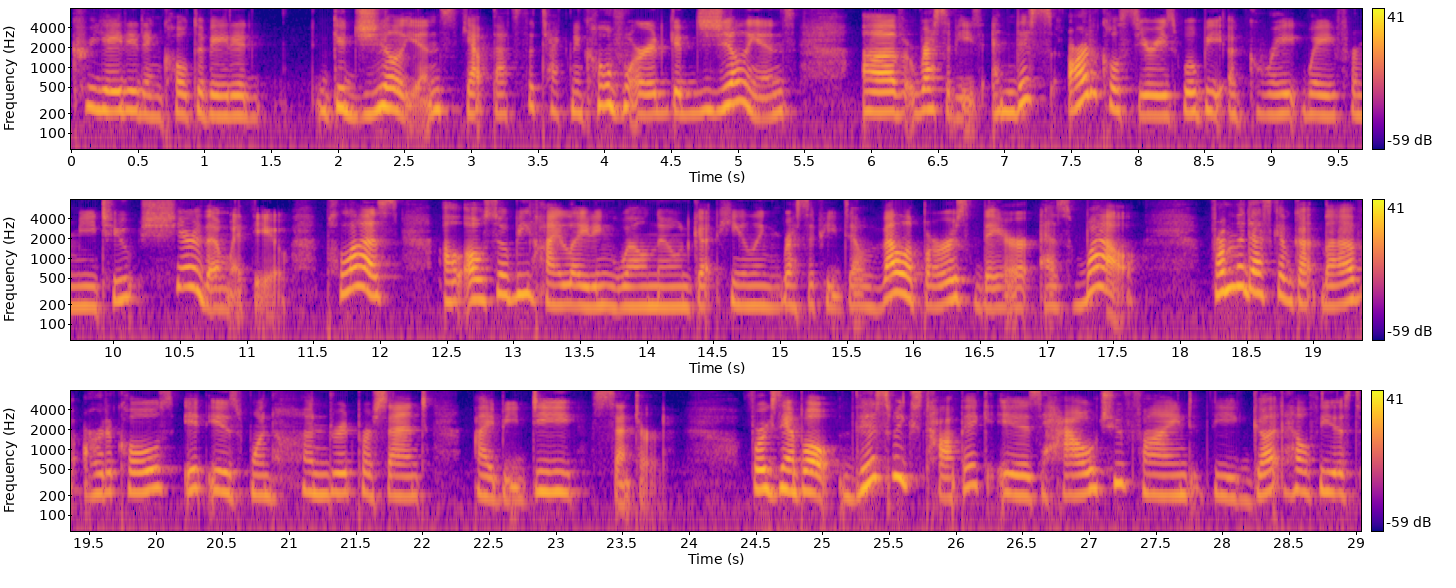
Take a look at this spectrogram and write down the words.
created and cultivated gajillions, yep, that's the technical word, gajillions of recipes. And this article series will be a great way for me to share them with you. Plus, I'll also be highlighting well known gut healing recipe developers there as well. From the Desk of Gut Love articles, it is 100% IBD centered. For example, this week's topic is how to find the gut healthiest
